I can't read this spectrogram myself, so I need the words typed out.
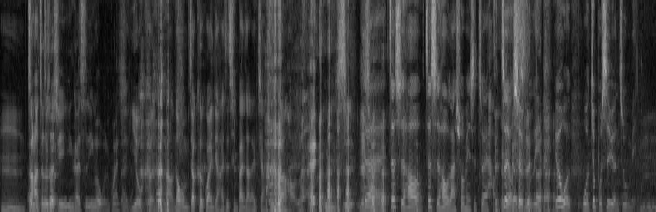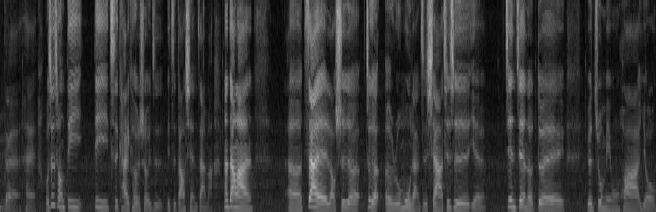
嗯，当然，这个热情应该是因为我的关系。呃、有可能啊，那我们比较客观一点，还是请班长来讲这段好了。哎，嗯，是，对，这时候，这时候我来说明是最好、最有说服力，因为我我就不是原住民。嗯，对，嘿，我是从第一第一次开课的时候一直一直到现在嘛。那当然，呃，在老师的这个耳濡目染之下，其实也渐渐的对。原住民文化有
